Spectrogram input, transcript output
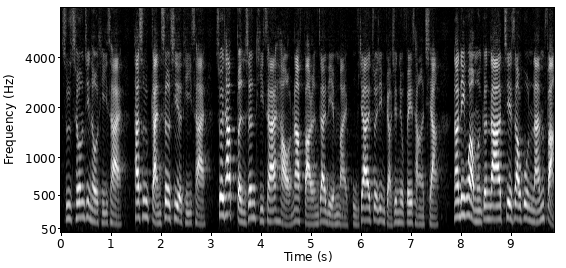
是不是车用镜头题材？它是不是感测器的题材？所以它本身题材好，那法人在连买，股价最近表现就非常的强。那另外我们跟大家介绍过南纺，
